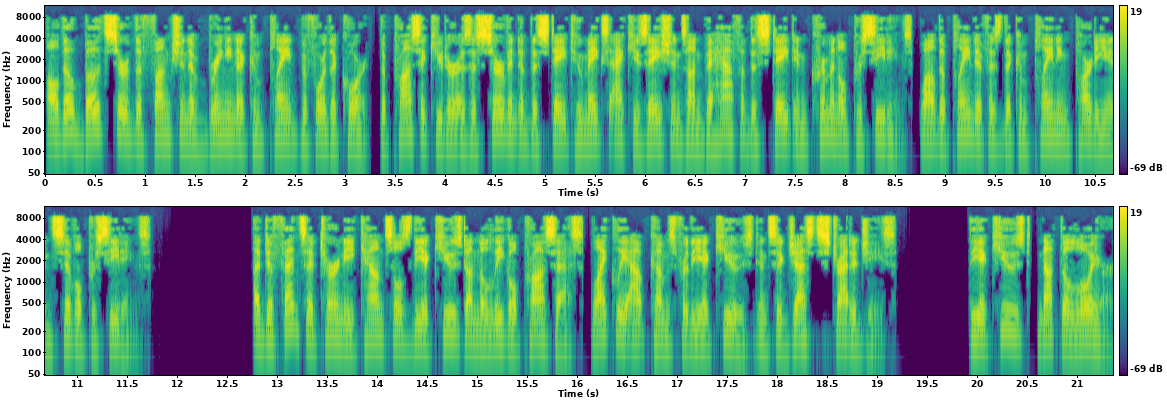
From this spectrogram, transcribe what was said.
Although both serve the function of bringing a complaint before the court, the prosecutor is a servant of the state who makes accusations on behalf of the state in criminal proceedings, while the plaintiff is the complaining party in civil proceedings. A defense attorney counsels the accused on the legal process, likely outcomes for the accused and suggests strategies. The accused, not the lawyer,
